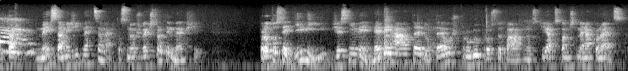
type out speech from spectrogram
že tak my sami žít nechceme. To jsme už ve čtvrtém verši. Proto se diví, že s nimi neběháte do téhož prudu prostopážnosti, jak skončíme nakonec.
